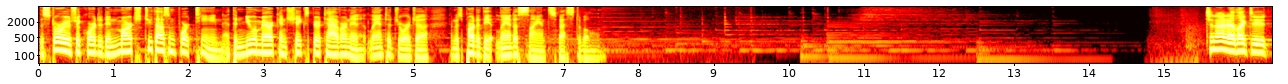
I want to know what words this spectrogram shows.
The story was recorded in March 2014 at the New American Shakespeare Tavern in Atlanta, Georgia, and was part of the Atlanta Science Festival. Tonight, I'd like to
